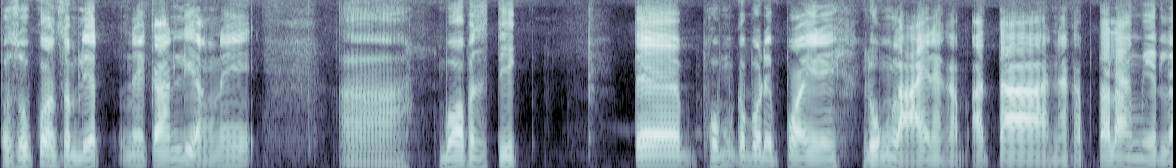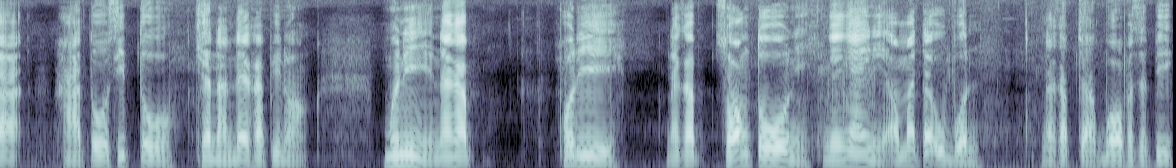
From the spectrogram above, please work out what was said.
ประสบความสำเร็จในการเลี้ยงในอ่าบ่อพลาสติก แต่ผมก็บ่ได้ปล่อยหลงหลายนะครับ อัตรานะครับตารางเมตรละหาตัวสิบตัวแค่นั้นได้ครับพี่น้องมื้อนี้นะครับ พอดีนะครับสองตัวนี่ใหญ่ๆนี่เอามาแต่อุบลนะครับจากบ่อพลาสติก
